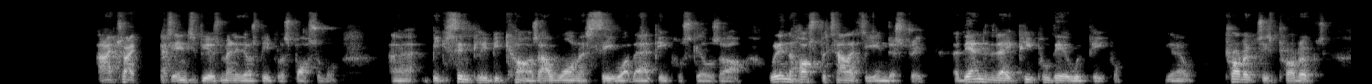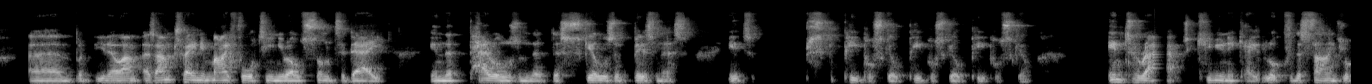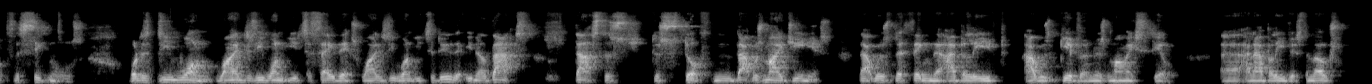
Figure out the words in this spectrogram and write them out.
I try to interview as many of those people as possible. Uh, be, simply because I want to see what their people skills are. We're in the hospitality industry. At the end of the day, people deal with people. You know, product is product. Um, but you know, I'm, as I'm training my 14 year old son today in the perils and the, the skills of business, it's people skill, people skill, people skill. Interact, communicate, look for the signs, look for the signals. What does he want? Why does he want you to say this? Why does he want you to do that? You know, that's that's the the stuff. That was my genius. That was the thing that I believed I was given as my skill, uh, and I believe it's the most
